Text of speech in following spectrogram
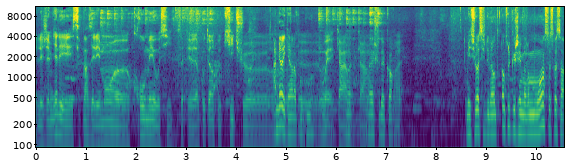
J'aime bien les, certains éléments euh, chromés aussi. Ça fait un côté un peu kitsch. euh, Américain, là, pour le coup. Ouais, carrément. Je suis d'accord. Mais tu vois, si je devais un, un truc que j'aimerais moins, ce serait ça.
